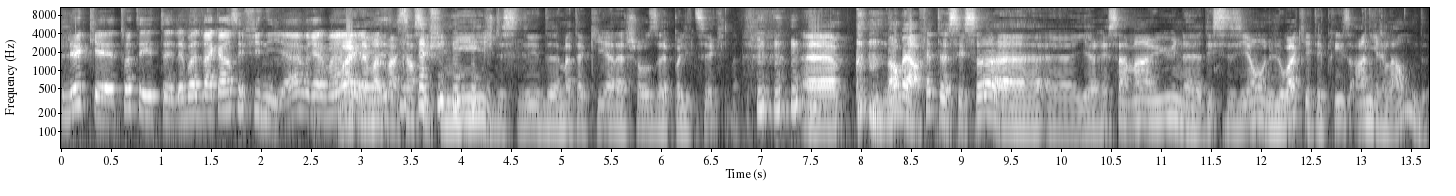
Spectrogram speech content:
Luc, toi, t'es- t'es- le mode vacances est fini, hein, vraiment? Ouais, le euh, mode vacances est fini. J'ai décidé de m'attaquer à la chose euh, politique. Euh, non, mais en fait, c'est ça. euh, il y a récemment eu une décision, une loi qui a été prise en Irlande.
